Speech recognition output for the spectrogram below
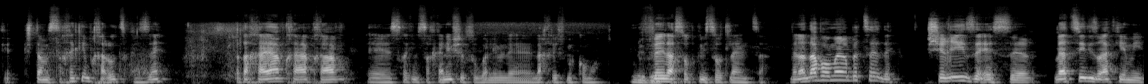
כן, כשאתה משחק עם חלוץ כזה, אתה חייב חייב חייב אה, לשחק עם שחקנים שמסוגלים להחליף מקומות. ולעשות כניסות לאמצע. ונדב אומר בצדק, שרי זה 10 ואצילי זה רק ימין.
